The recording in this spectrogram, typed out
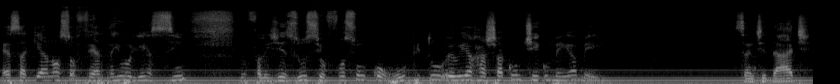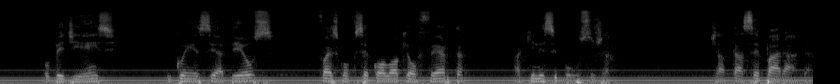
essa aqui é a nossa oferta, eu olhei assim, eu falei, Jesus, se eu fosse um corrupto, eu ia rachar contigo meio a meio. Santidade, obediência e conhecer a Deus faz com que você coloque a oferta aqui nesse bolso já. Já está separada.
